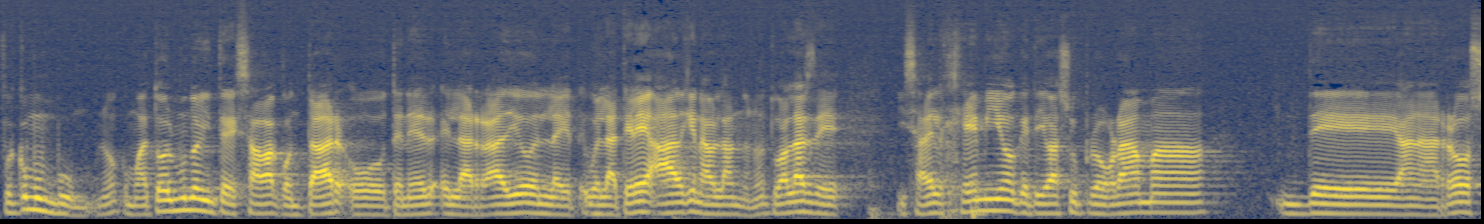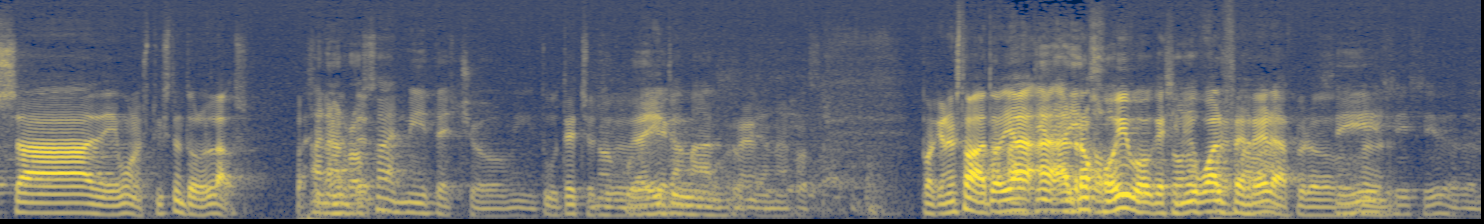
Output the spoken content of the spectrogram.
fue como un boom, ¿no? Como a todo el mundo le interesaba contar o tener en la radio en la, o en la tele a alguien hablando, ¿no? Tú hablas de Isabel Gemio, que te lleva su programa, de Ana Rosa, de... Bueno, estuviste en todos los lados. Ana Rosa es mi techo. Tu techo, no tu, de ahí tu... Más Ana Rosa. Porque no estaba todavía al rojo vivo, que si no igual Ferrera, pero... Sí, sí, sí, desde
